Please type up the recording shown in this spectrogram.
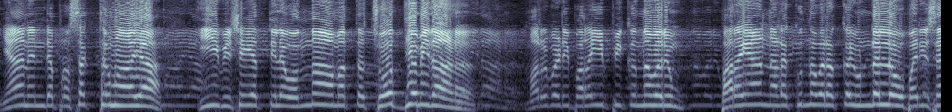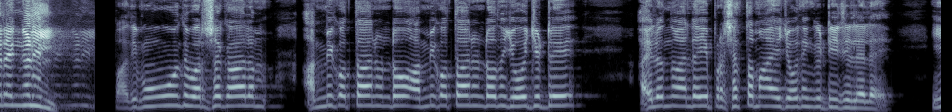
ഞാൻ എന്റെ പ്രസക്തമായ ഈ വിഷയത്തിലെ ഒന്നാമത്തെ ചോദ്യം ഇതാണ്. മറുപടി പറയിപ്പിക്കുന്നവരും പറയാൻ നടക്കുന്നവരൊക്കെ ഉണ്ടല്ലോ പരിസരങ്ങളിൽ. പതിമൂന്ന് വർഷക്കാലം അമ്മി കൊത്താനുണ്ടോ അമ്മി കൊത്താനുണ്ടോ എന്ന് ചോദിച്ചിട്ട് അതിലൊന്നും എന്റെ ഈ പ്രശസ്തമായ ചോദ്യം കിട്ടിയിട്ടില്ലല്ലേ? ഈ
